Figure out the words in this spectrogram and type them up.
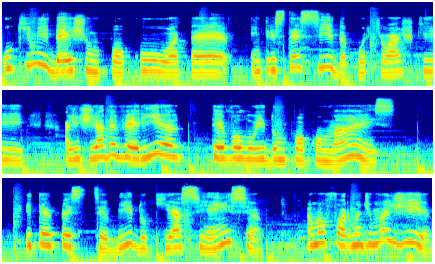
O que me deixa um pouco até entristecida, porque eu acho que a gente já deveria ter evoluído um pouco mais e ter percebido que a ciência é uma forma de magia.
